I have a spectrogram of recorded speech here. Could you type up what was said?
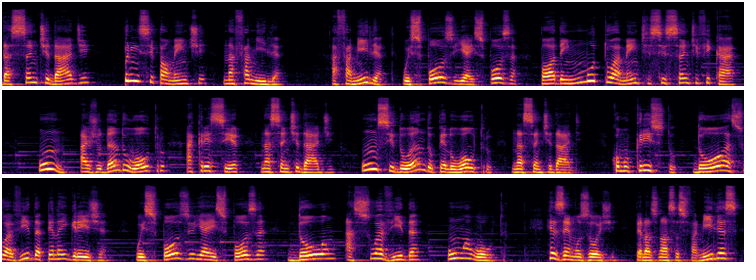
da santidade, principalmente na família. A família, o esposo e a esposa, podem mutuamente se santificar, um ajudando o outro a crescer na santidade, um se doando pelo outro na santidade. Como Cristo doou a sua vida pela Igreja, o esposo e a esposa doam a sua vida um ao outro. Rezemos hoje pelas nossas famílias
